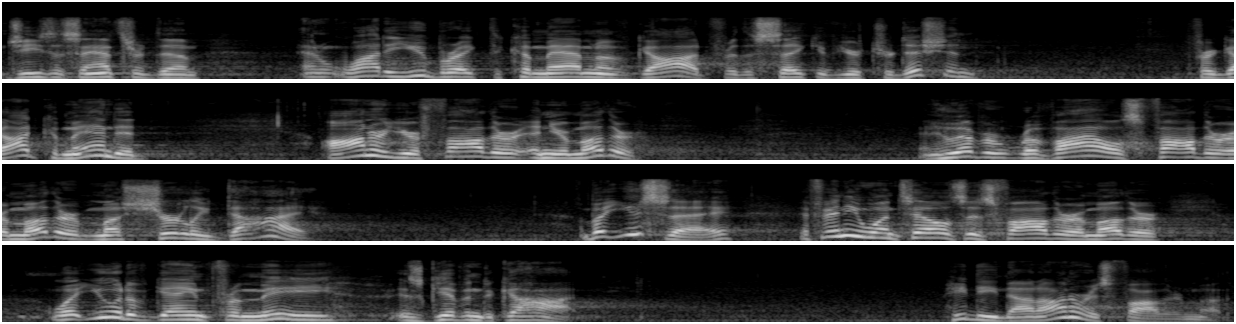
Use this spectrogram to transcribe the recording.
Jesus answered them, And why do you break the commandment of God for the sake of your tradition? For God commanded, Honor your father and your mother. And whoever reviles father or mother must surely die. But you say, if anyone tells his father or mother, what you would have gained from me is given to God, he need not honor his father and mother.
